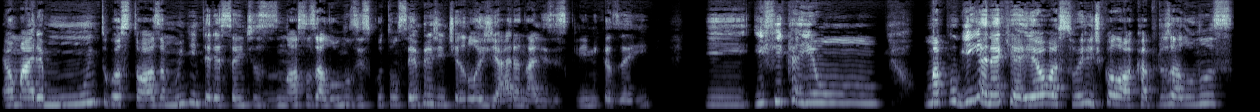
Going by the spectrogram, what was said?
é uma área muito gostosa, muito interessante. Os nossos alunos escutam sempre a gente elogiar análises clínicas aí. E, e fica aí um, uma pulguinha, né? Que é eu, a sua, a gente coloca para os alunos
